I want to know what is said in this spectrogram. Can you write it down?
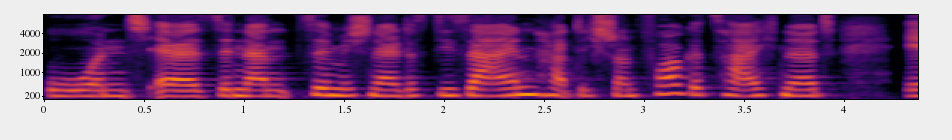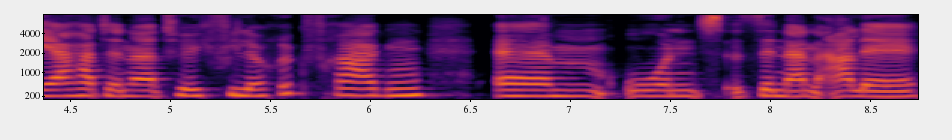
und äh, sind dann ziemlich schnell das Design hatte ich schon vorgezeichnet. Er hatte natürlich viele Rückfragen ähm, und sind dann alle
